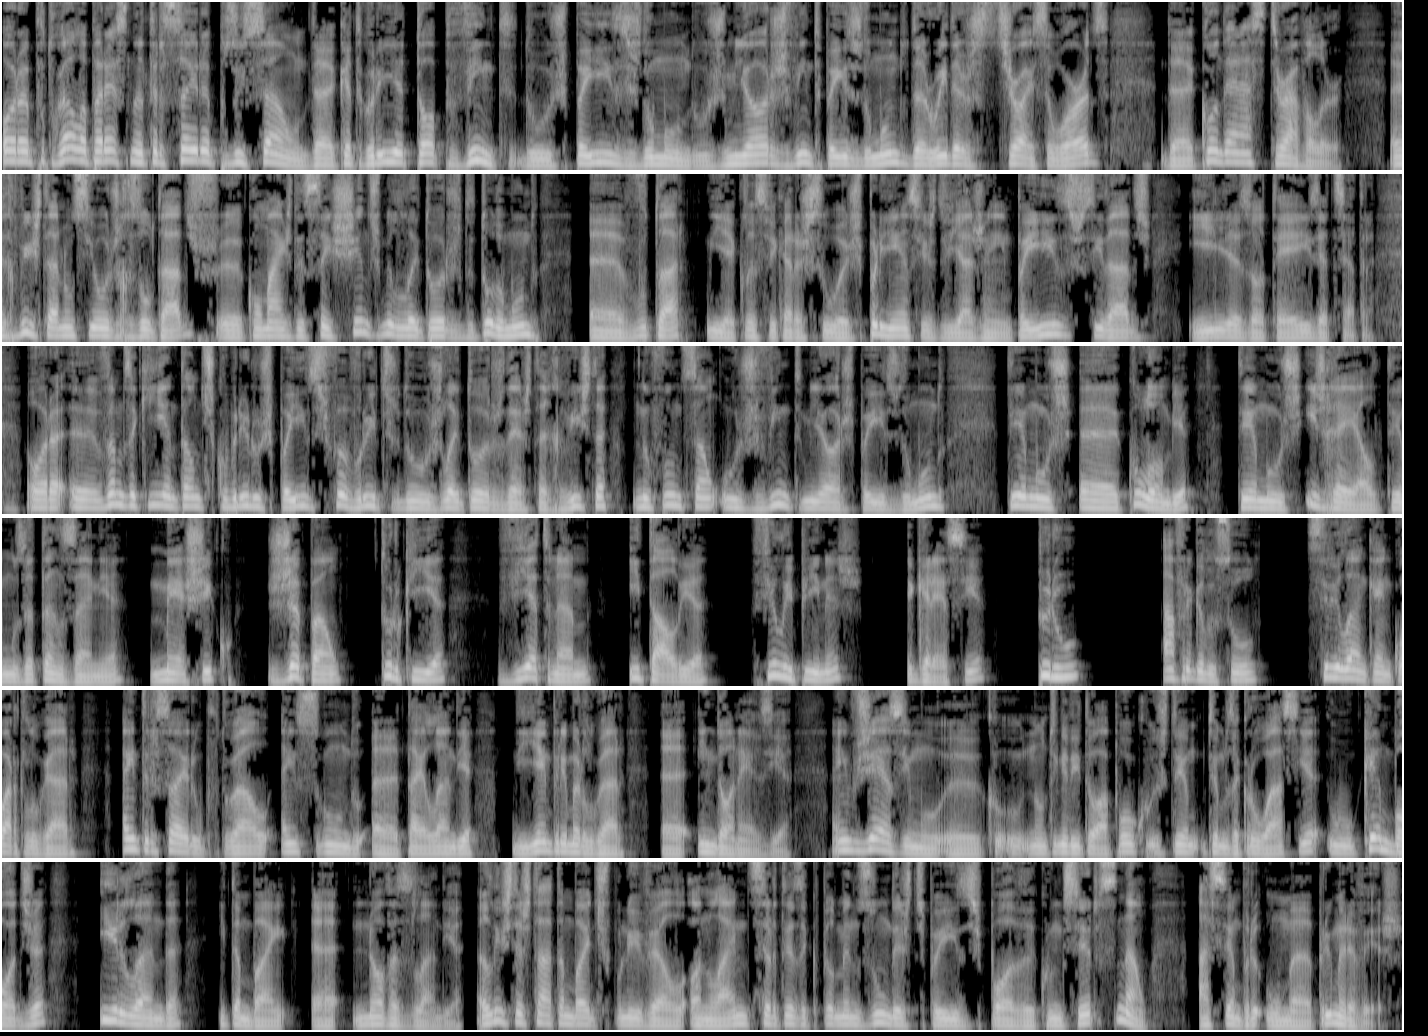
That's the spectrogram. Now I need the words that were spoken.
Ora, Portugal aparece na terceira posição da categoria Top 20 dos países do mundo, os melhores 20 países do mundo da Reader's Choice Awards da Condé Nast Traveler. A revista anunciou os resultados eh, com mais de 600 mil leitores de todo o mundo a votar e a classificar as suas experiências de viagem em países, cidades, ilhas, hotéis, etc. Ora, eh, vamos aqui então descobrir os países favoritos dos leitores desta revista. No fundo, são os 20 melhores países do mundo. Temos a Colômbia, temos Israel, temos a Tanzânia, México, Japão, Turquia, Vietnã, Itália, Filipinas, Grécia, Peru, África do Sul, Sri Lanka em quarto lugar, em terceiro, Portugal. Em segundo, a Tailândia. E em primeiro lugar, a Indonésia. Em vigésimo, eh, não tinha dito há pouco, temos a Croácia, o Camboja, Irlanda e também a Nova Zelândia. A lista está também disponível online. De certeza que pelo menos um destes países pode conhecer. Se não, há sempre uma primeira vez.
